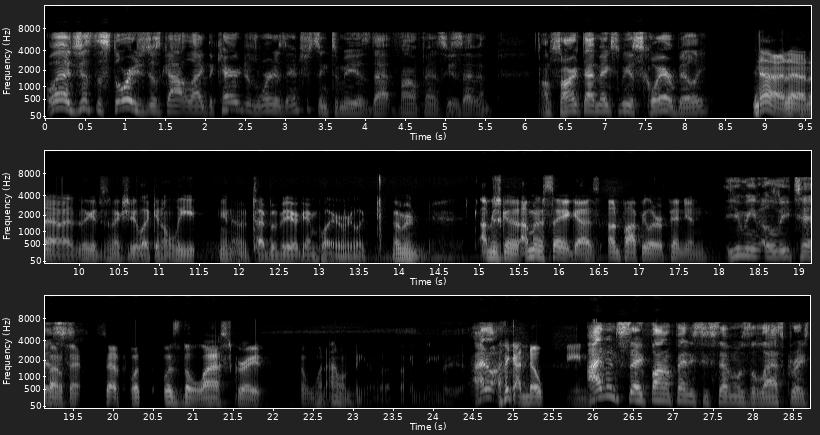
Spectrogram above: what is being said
Well, it's just the stories just got like the characters weren't as interesting to me as that Final Fantasy VII. I'm sorry if that makes me a square, Billy. No, no, no. I think it just makes you like an elite, you know, type of video game player. Where you're like, I mean, I'm just gonna, I'm gonna say it, guys. Unpopular opinion. You mean elitist? Final Fantasy Seven was was the last great. Oh, when I don't even know what I fucking mean. I don't. I think I know I mean. I didn't say Final Fantasy VII was the last great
